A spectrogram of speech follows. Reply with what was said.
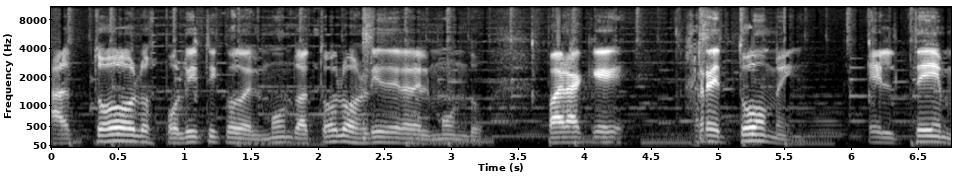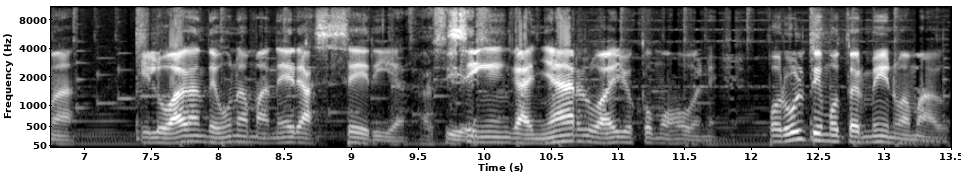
a todos los políticos del mundo, a todos los líderes del mundo, para que retomen el tema y lo hagan de una manera seria, sin engañarlo a ellos como jóvenes. Por último, termino, Amado.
